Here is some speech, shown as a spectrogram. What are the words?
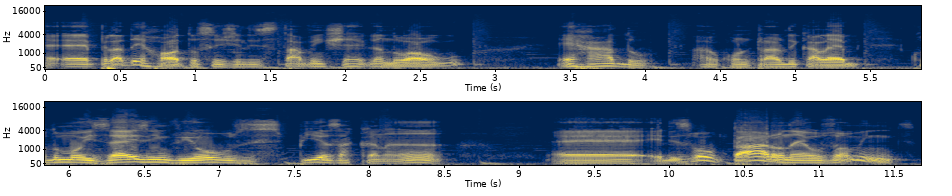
é, é, pela derrota, ou seja, eles estavam enxergando algo errado, ao contrário de Caleb. Quando Moisés enviou os espias a Canaã, é, eles voltaram, né? Os homens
